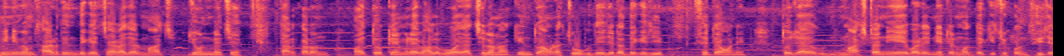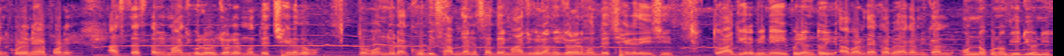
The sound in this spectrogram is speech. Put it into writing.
মিনিমাম সাড়ে তিন থেকে চার হাজার মাছ জন্মেছে। তার কারণ হয়তো ক্যামেরায় ভালো বোঝা যাচ্ছিল না, কিন্তু আমরা চোখ দিয়ে যেটা দেখেছি সেটা অনেক। তো যাই হোক, মাছটা নিয়ে এবারে নেটের মধ্যে কিছুক্ষণ সিজন করে নেওয়ার পরে আস্তে আস্তে আমি মাছগুলো জলের মধ্যে ছেড়ে দেবো। তো বন্ধুরা, খুবই সাবধানের সাথে মাছগুলো আমি জলের মধ্যে ছেড়ে দিয়েছি। তো আজকের ভিডিও এই পর্যন্তই, আবার দেখা হবে আগামীকাল অন্য কোনো ভিডিও নিয়ে।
